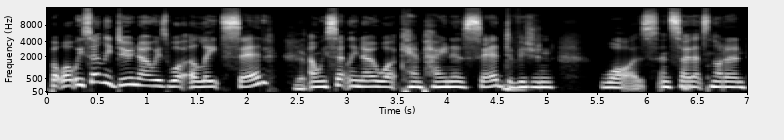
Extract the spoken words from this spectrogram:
but what we certainly do know is what elites said, Mm-hmm. Yep. Mm-hmm. and we certainly know what campaigners said division was. And so that's not an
